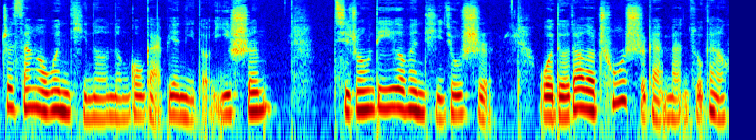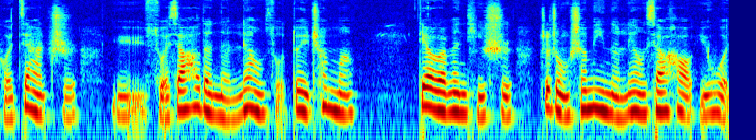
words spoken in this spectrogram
这三个问题呢，能够改变你的一生。其中第一个问题就是：我得到的充实感、满足感和价值与所消耗的能量所对称吗？第二个问题是，这种生命能量消耗与我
